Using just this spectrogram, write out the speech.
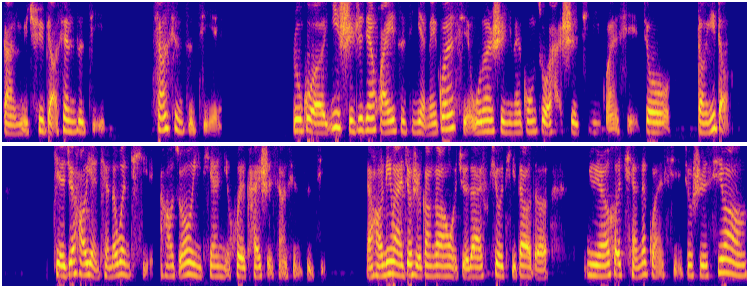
敢于去表现自己，相信自己，如果一时之间怀疑自己也没关系，无论是因为工作还是亲密关系，就等一等，解决好眼前的问题，然后总有一天你会开始相信自己。然后另外就是刚刚我觉得 SQ 提到的女人和钱的关系，就是希望，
